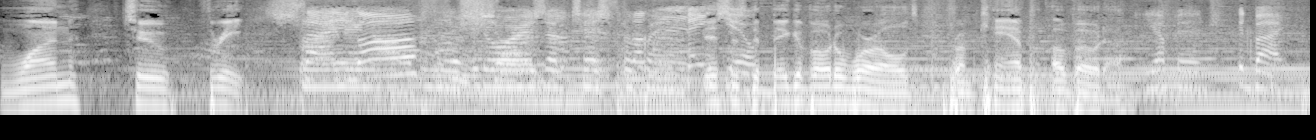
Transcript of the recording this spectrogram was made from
one, two, three. Signing off from the shores of Tispaquin. Thank this you. is the Big Avoda world from Camp Avoda. Yep, Edge. Goodbye.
